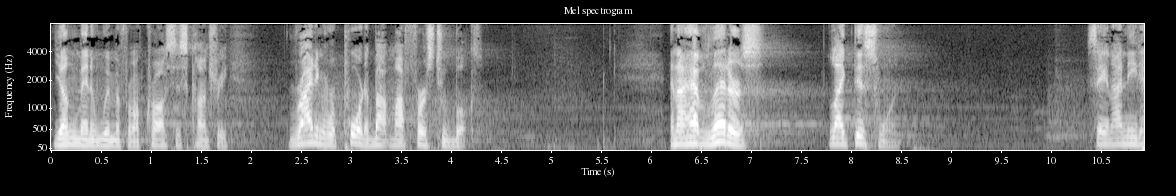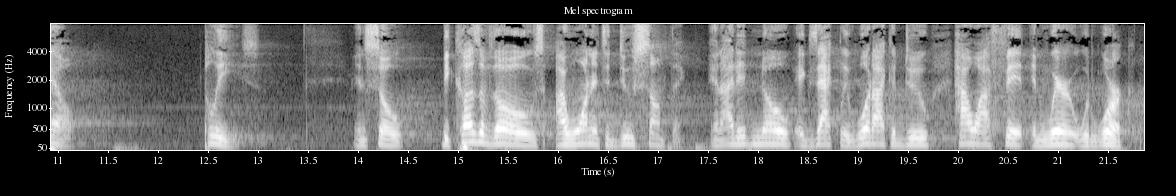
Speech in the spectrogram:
young men and women from across this country writing a report about my first two books. And I have letters like this one saying, I need help. Please. And so because of those, I wanted to do something. And I didn't know exactly what I could do, how I fit, and where it would work.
